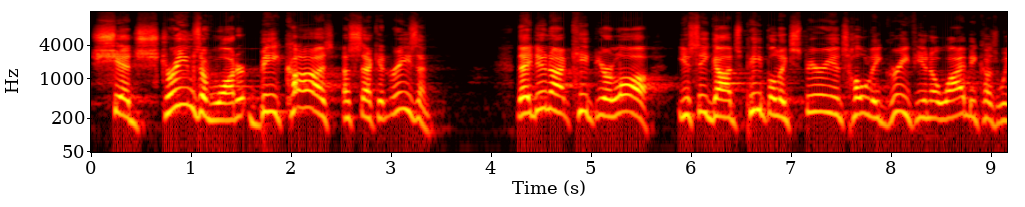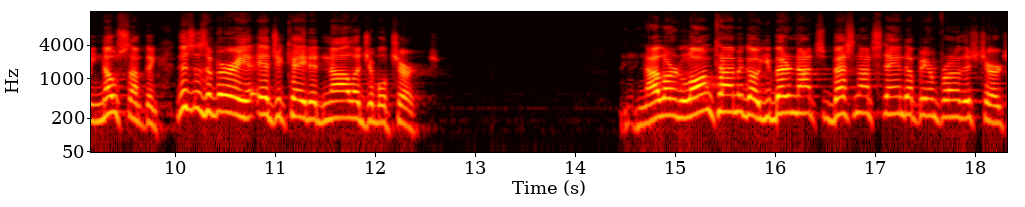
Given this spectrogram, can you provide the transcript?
shed streams of water because a second reason. They do not keep your law. You see, God's people experience holy grief. You know why? Because we know something. This is a very educated, knowledgeable church. And I learned a long time ago, you better not, best not stand up here in front of this church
